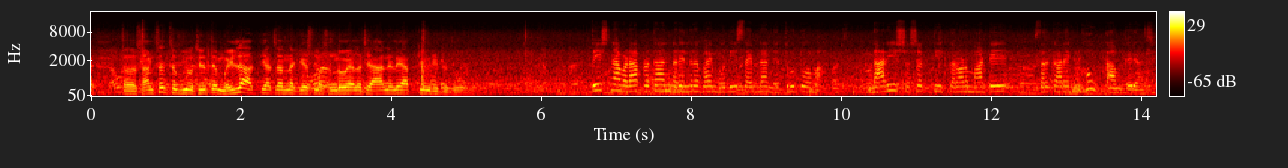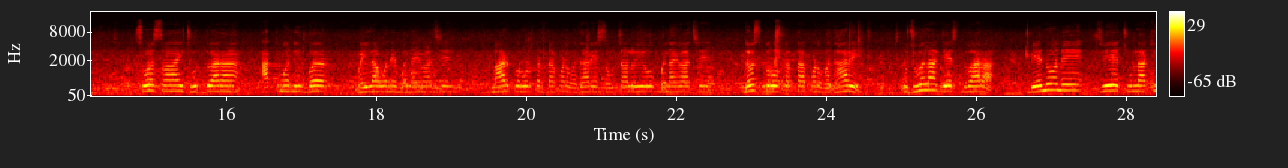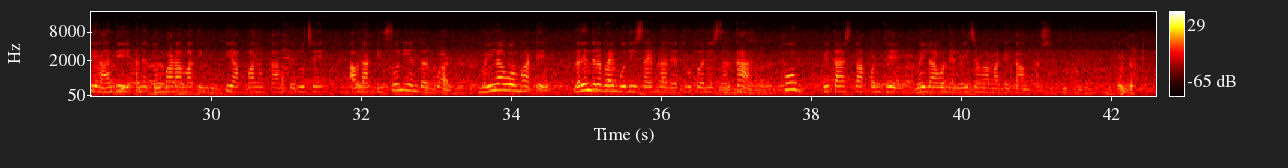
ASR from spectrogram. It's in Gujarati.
સાંસદ સભ્યો છે તે મહિલા અત્યાચારના કેસમાં સંડોવાયેલા છે. આને લઈ આપ કેવી રીતે જુઓ? છો દેશના વડાપ્રધાન નરેન્દ્રભાઈ મોદી સાહેબના નેતૃત્વમાં નારી સશક્તિકરણ માટે સરકારે ખૂબ કામ કર્યા છે. સ્વસહાય જૂથ દ્વારા આત્મનિર્ભર મહિલાઓને બનાવ્યા છે. બાર કરોડ કરતાં પણ વધારે શૌચાલયો બનાવ્યા છે. દસ કરોડ કરતાં પણ વધારે ઉજ્જવલા ગેસ દ્વારા બહેનોને જે ચૂલાથી રાંધી અને ધુમાડામાંથી મુક્તિ આપવાનું કામ કર્યું છે, આવનાર દિવસોની અંદર પણ મહિલાઓ માટે નરેન્દ્રભાઈ મોદી સાહેબના નેતૃત્વની સરકાર ખૂબ વિકાસના પંથે મહિલાઓને લઈ જવા માટે કામ કરશે.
